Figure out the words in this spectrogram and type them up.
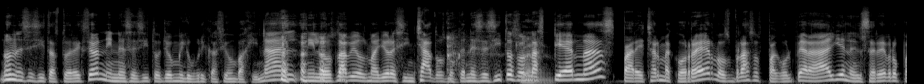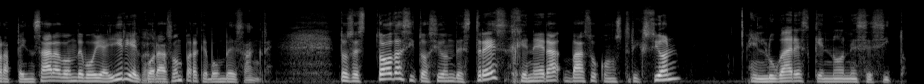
No necesitas tu erección, ni necesito yo mi lubricación vaginal, ni los labios mayores hinchados. Lo que necesito son Claro. las piernas para echarme a correr, los brazos para golpear a alguien, el cerebro para pensar a dónde voy a ir y el Claro. corazón para que bombee sangre. Entonces, toda situación de estrés genera vasoconstricción en lugares que no necesito.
